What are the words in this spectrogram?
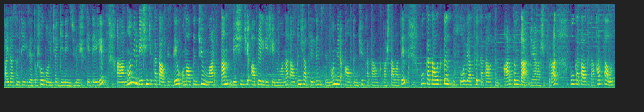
пайдасын тийгизет ошол боюнча кенен сүйлөшүп кетели номер бешинчи каталог бизде он алтынчы марттан бешинчи апрелге чейин уланат алтынчы апрелден бизде номер алтынчы каталог башталат э бул каталогдун условиясы каталогдун артында жайгашып турат бул каталогдо катталып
